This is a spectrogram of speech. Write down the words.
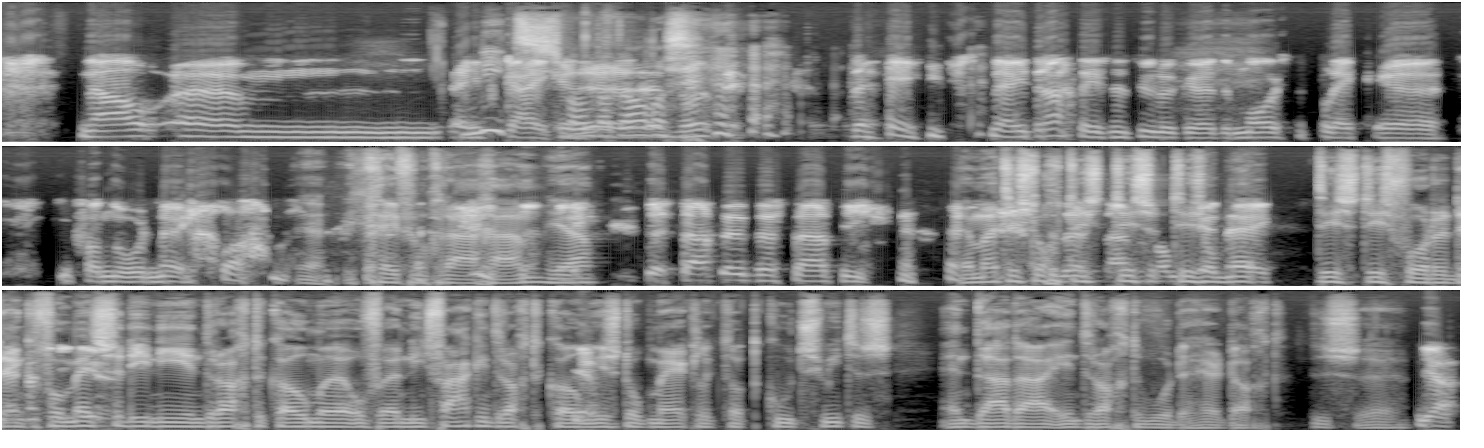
nou, um, even Niets, kijken. dat alles. nee, nee, Drachten is natuurlijk uh, de mooiste plek uh, van Noord-Nederland. Ja, ik geef hem graag aan, ja. daar staat, daar staat hij. Ja, maar het is toch, het is, het is, het is, op, het is, het is voor, denk ik, voor mensen die niet in Drachten komen, of uh, niet vaak in Drachten komen, ja. is het opmerkelijk dat Koet Sweeters en Dada in Drachten worden herdacht. Dus, ja,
